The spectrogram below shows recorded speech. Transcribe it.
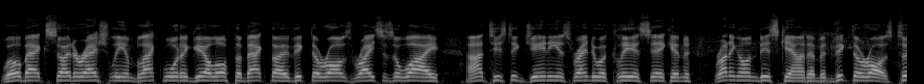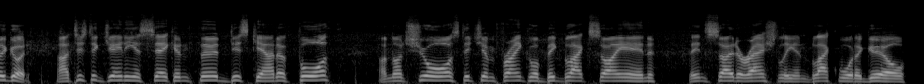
Well back, Soda Ashley and Blackwater Girl off the back though. Victor Roz races away. Artistic Genius ran to a clear second. Running on Discounter, but Victor Roz, too good. Artistic Genius second. Third, Discounter. Fourth, I'm not sure. Stitch Stitchem Frank or Big Black Cyan. Then Soda Ashley and Blackwater Girl.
